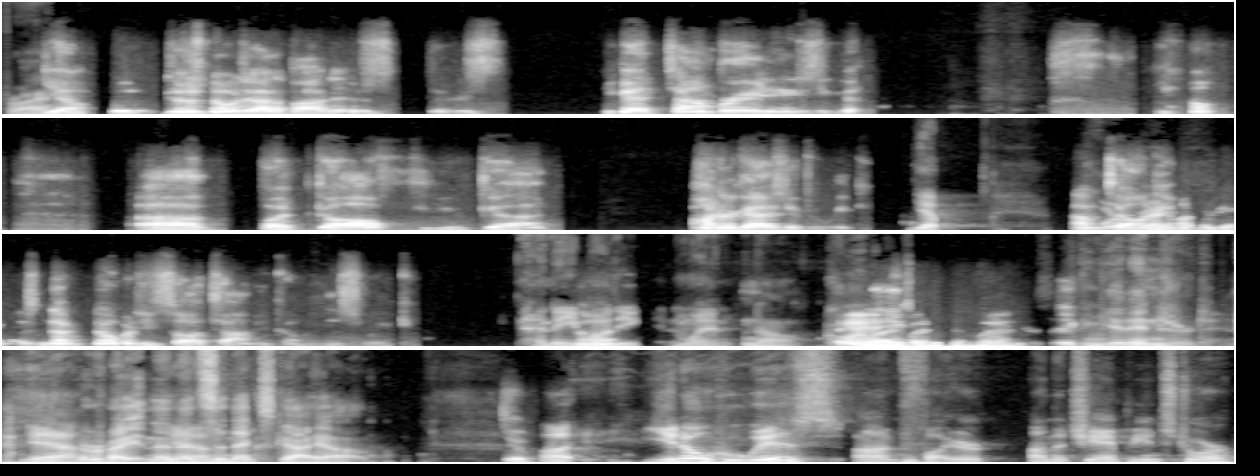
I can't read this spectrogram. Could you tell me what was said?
Brian? yeah, there's no doubt about it. There's, there's you got Tom Brady's, you got you know, uh, but golf, you got hundred guys every week. Yep. I'm telling you, Quarterback. hundred guys. Never, nobody saw Tommy coming this week. Anybody can win. No, Anybody can win. they can get injured, Yeah. right? And then it's the next guy up. Uh, you know who is on fire on the Champions Tour?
